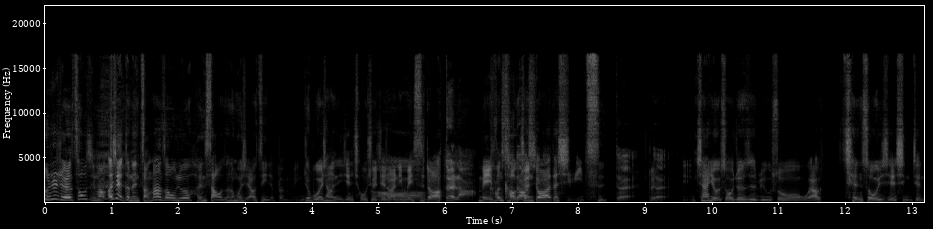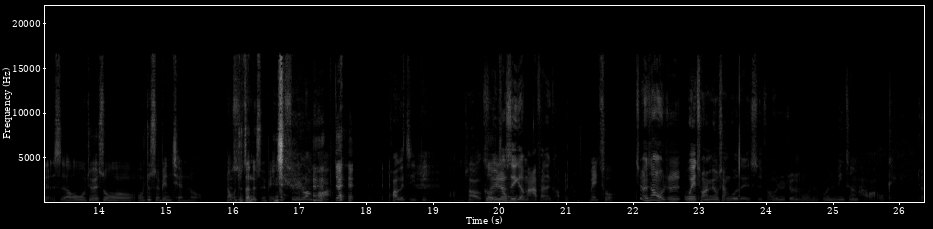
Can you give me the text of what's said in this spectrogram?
我就觉得超级麻烦，而且可能长大之后我就很少真的会写到自己的本名，就不会像以前求学阶段，你每次都要对啦，每一份考卷都要再写一次。对对，现在有时候就是比如说我要。签收一些信件的时候，我就会说，我就随便签咯，那我就真的随便签，随便乱画，对，画个几笔，好，所以就是一个麻烦的考量。没错，基本上我就是我也从来没有想过这件事，反正我就觉得我的我的命真好啊，OK。对，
